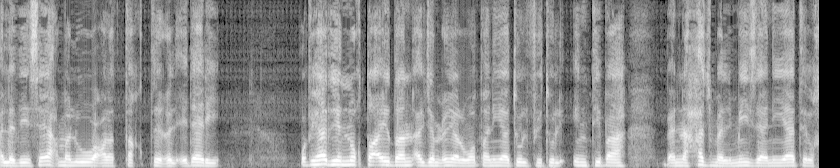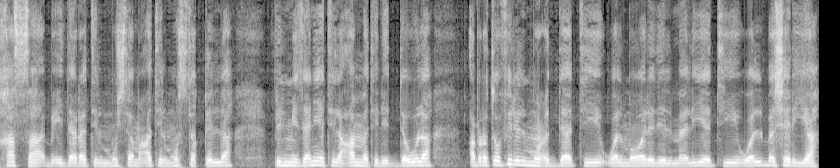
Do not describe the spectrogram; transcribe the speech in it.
الذي سيعمل على التقطيع الإداري. وفي هذه النقطة أيضا الجمعية الوطنية تلفت الانتباه بأن حجم الميزانيات الخاصة بإدارات المجتمعات المستقلة في الميزانية العامة للدولة عبر توفير المعدات والموارد المالية والبشرية.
